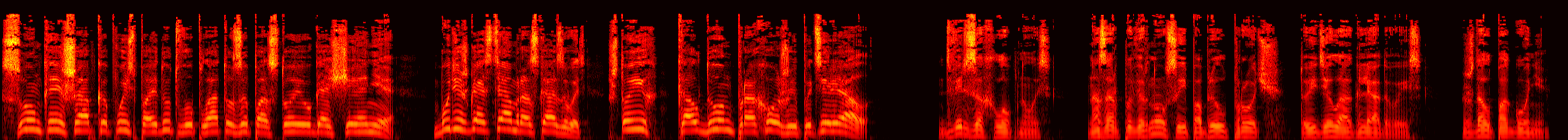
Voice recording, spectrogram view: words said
«Сумка и шапка пусть пойдут в уплату за постой и угощение. Будешь гостям рассказывать, что их колдун прохожий потерял». Дверь захлопнулась. Назар повернулся и побрел прочь, то и дело оглядываясь. Ждал погони,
